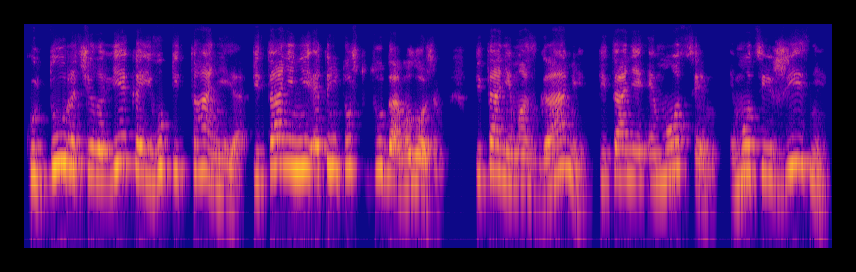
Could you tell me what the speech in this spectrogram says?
культура человека, его питание. Питание не, это не то, что туда мы ложим. Питание мозгами, питание эмоциями, эмоции жизни.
